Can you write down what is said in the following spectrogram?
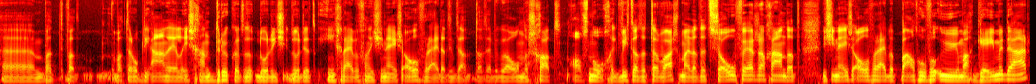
eh, wat, wat, wat er op die aandelen is gaan drukken door, die, door het ingrijpen van de Chinese overheid. Dat, ik dat, dat heb ik wel onderschat. Alsnog. Ik wist dat het er was, maar dat het zo ver zou gaan dat de Chinese overheid bepaalt hoeveel uur je mag gamen daar.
